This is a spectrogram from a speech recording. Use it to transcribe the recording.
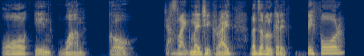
all in one go. Just like magic, right? Let's have a look at it. Before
